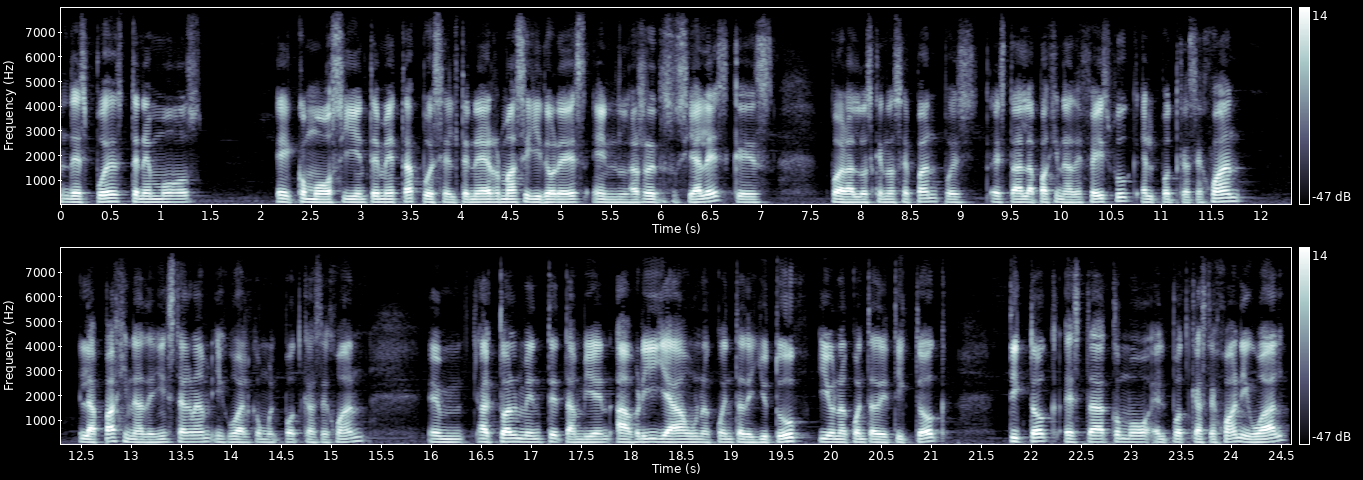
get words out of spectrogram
Después tenemos eh, como siguiente meta, pues el tener más seguidores en las redes sociales, que es, para los que no sepan, pues está la página de Facebook, el podcast de Juan, la página de Instagram, igual como el podcast de Juan. Em, actualmente también abrí ya una cuenta de YouTube y una cuenta de TikTok TikTok está como el podcast de Juan igual.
